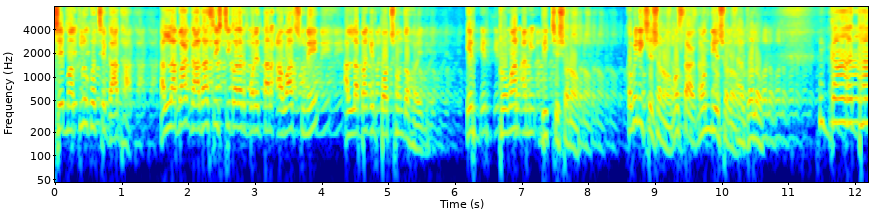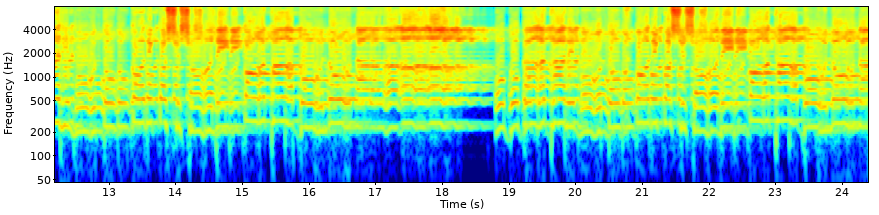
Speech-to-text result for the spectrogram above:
সে মখলুক হচ্ছে গাধা। আল্লাহ পাক গাধা সৃষ্টি করার পরে তার আওয়াজ শুনে আল্লাহ পাকের পছন্দ হয়নি। এর প্রমাণ আমি দিচ্ছি শোনো। কবি লিখছে শোনো। মোস্তাক মন দিয়ে শোনো। হ্যাঁ বলো। গাধার মতো করে কষ কথা বলো না। ও গো গাধার মতো করে কষ কথা বলো না।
